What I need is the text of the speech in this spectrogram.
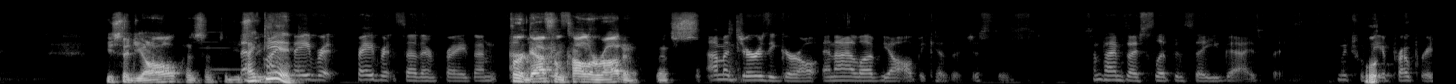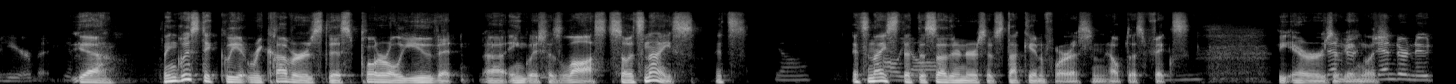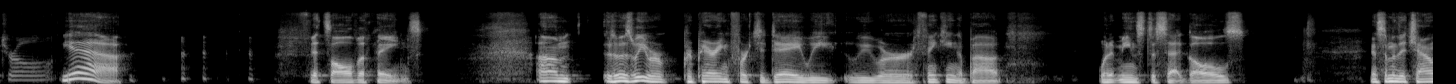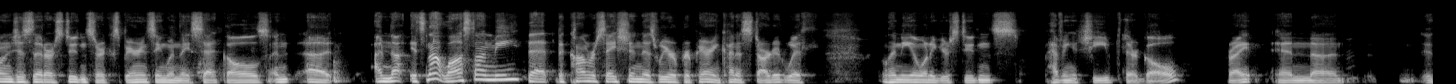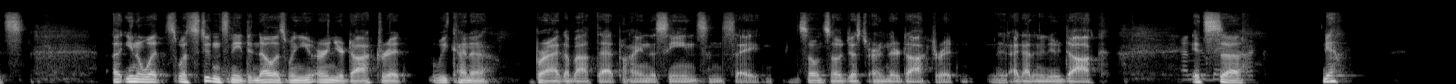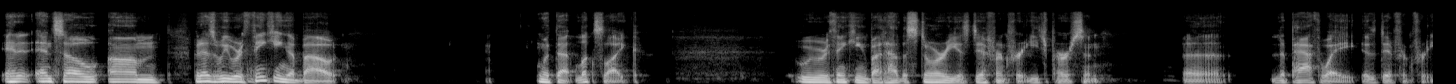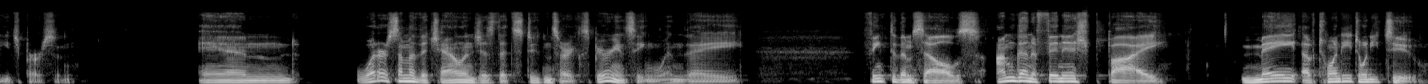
You said y'all. Is it, did you I did. favorite favorite southern phrase. I'm for I'm a guy from Colorado. That's I'm a Jersey girl, and I love y'all because it just is. Sometimes I slip and say you guys, but which would well, be appropriate here. But you know. yeah, linguistically, it recovers this plural you that uh, English has lost. So it's nice. It's y'all. it's nice that y'all. the Southerners have stuck in for us and helped us fix mm-hmm. the errors gender, of English. Gender neutral. Yeah fits all the things. Um, so as we were preparing for today, we we were thinking about what it means to set goals and some of the challenges that our students are experiencing when they set goals. And uh, I'm not. It's not lost on me that the conversation as we were preparing kind of started with Linnea, one of your students, having achieved their goal, right? And uh, it's uh, you know what what students need to know is when you earn your doctorate we kind of brag about that behind the scenes and say so and so just earned their doctorate. I got a new doc. A new it's uh doc. yeah. And and so um but as we were thinking about what that looks like, we were thinking about how the story is different for each person. Uh, the pathway is different for each person. And what are some of the challenges that students are experiencing when they think to themselves, I'm going to finish by May of 2022.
